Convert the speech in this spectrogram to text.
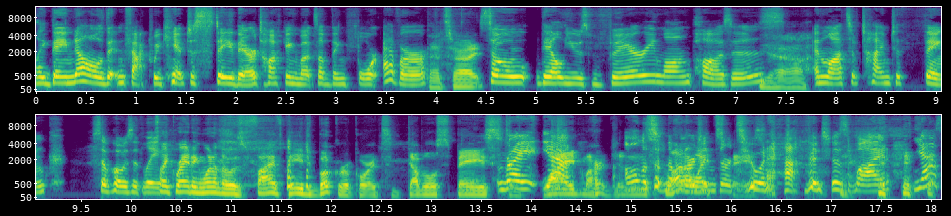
Like they know that in fact we can't just stay there talking about something forever. that's right So they'll use very long pauses yeah and lots of time to think. Supposedly, it's like writing one of those five page book reports double space, Right, yeah. wide margins all of a sudden the lot of white margins are space. two and a half inches wide. Yes,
